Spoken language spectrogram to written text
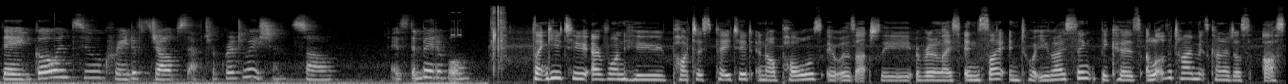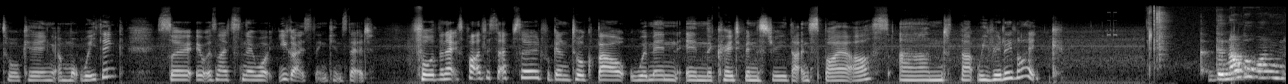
they go into creative jobs after graduation. So, it's debatable. Thank you to everyone who participated in our polls. It was actually a really nice insight into what you guys think because a lot of the time it's kind of just us talking and what we think. So it was nice to know what you guys think instead. For the next part of this episode, we're going to talk about women in the creative industry that inspire us and that we really like. The number one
